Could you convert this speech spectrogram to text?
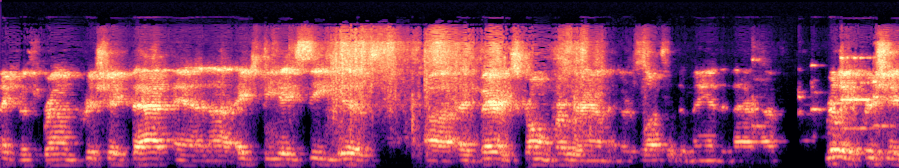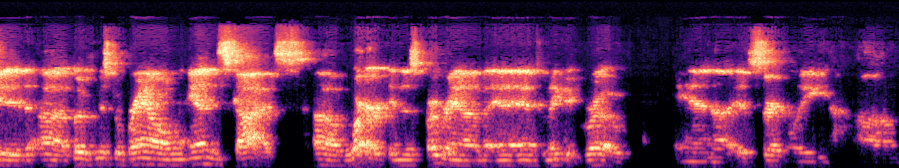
Thank you, Mr. Brown. Appreciate that. And uh, HVAC is uh, a very strong program, and there's lots of demand in that. I've really appreciated uh, both Mr. Brown and Scott's uh, work in this program and, and, to make it grow. And uh, it certainly um,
